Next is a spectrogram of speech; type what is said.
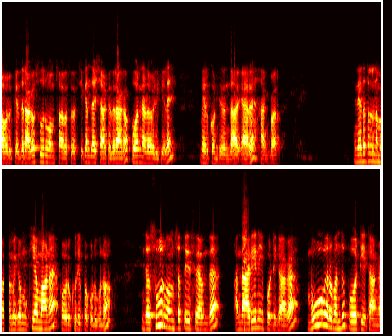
அவருக்கு எதிராக சூர்வம்ச அரசர் சிக்கந்தர் ஷாக்கு எதிராக போர் நடவடிக்கைகளை மேற்கொண்டிருந்தார். யார்? அக்பர். இந்த இடத்துல நம்ம மிக முக்கியமான ஒரு குறிப்பை கொடுக்கணும். இந்த சூர் வம்சத்தை சேர்ந்த அந்த அரியணை போட்டிக்காக மூவர் வந்து போட்டிட்டாங்க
